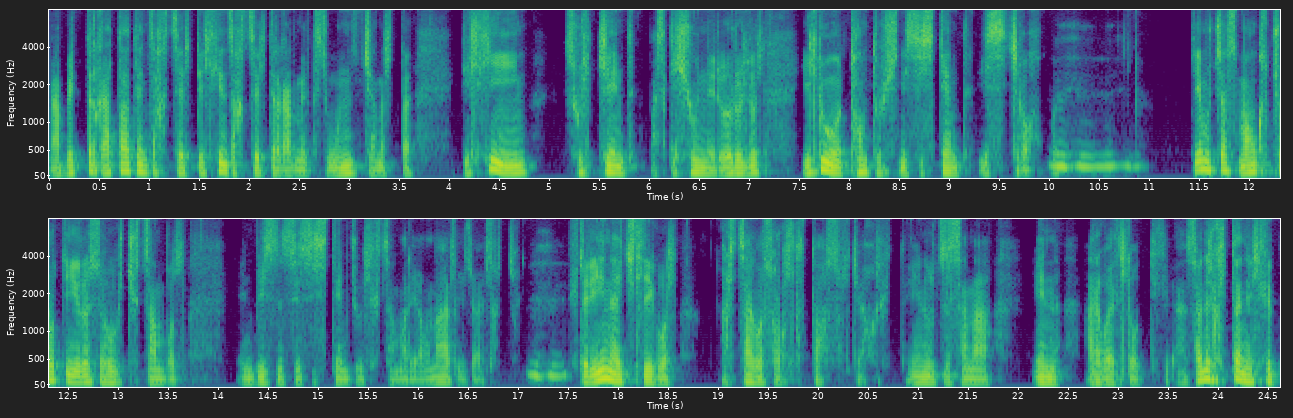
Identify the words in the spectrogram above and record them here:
А бид нар гадаадын зах зээл, дэлхийн зах зээл дээр гарна гэдэг чинь үнэн чанартай дэлхийн ийм сүлжээнд бас гişүүнээр өөрөлдвөл илүү том төвшний системд элсэж байгаа байхгүй. Тийм учраас монголчуудын ерөөсө хөгжих зам бол энэ бизнесээ системжүүлэх замаар явна л гэж ойлгож байгаа. Тэгэхээр энэ ажлыг бол гарцаагүй сургалттай осолж явах хэрэгтэй. Энэ үзэл санаа, энэ арга барилуудыг сонирхолтой нь хэлэхэд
